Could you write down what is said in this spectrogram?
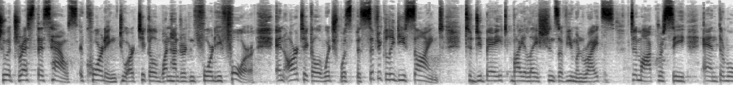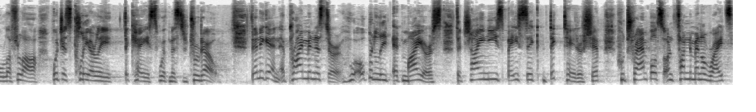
to address this House according to Article 144, an article which was specifically designed to debate violations of human rights, democracy, and the rule of law, which is clearly the case with Mr. Trudeau. Then again, a Prime Minister who openly admires the Chinese basic dictatorship, who tramples on fundamental rights,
